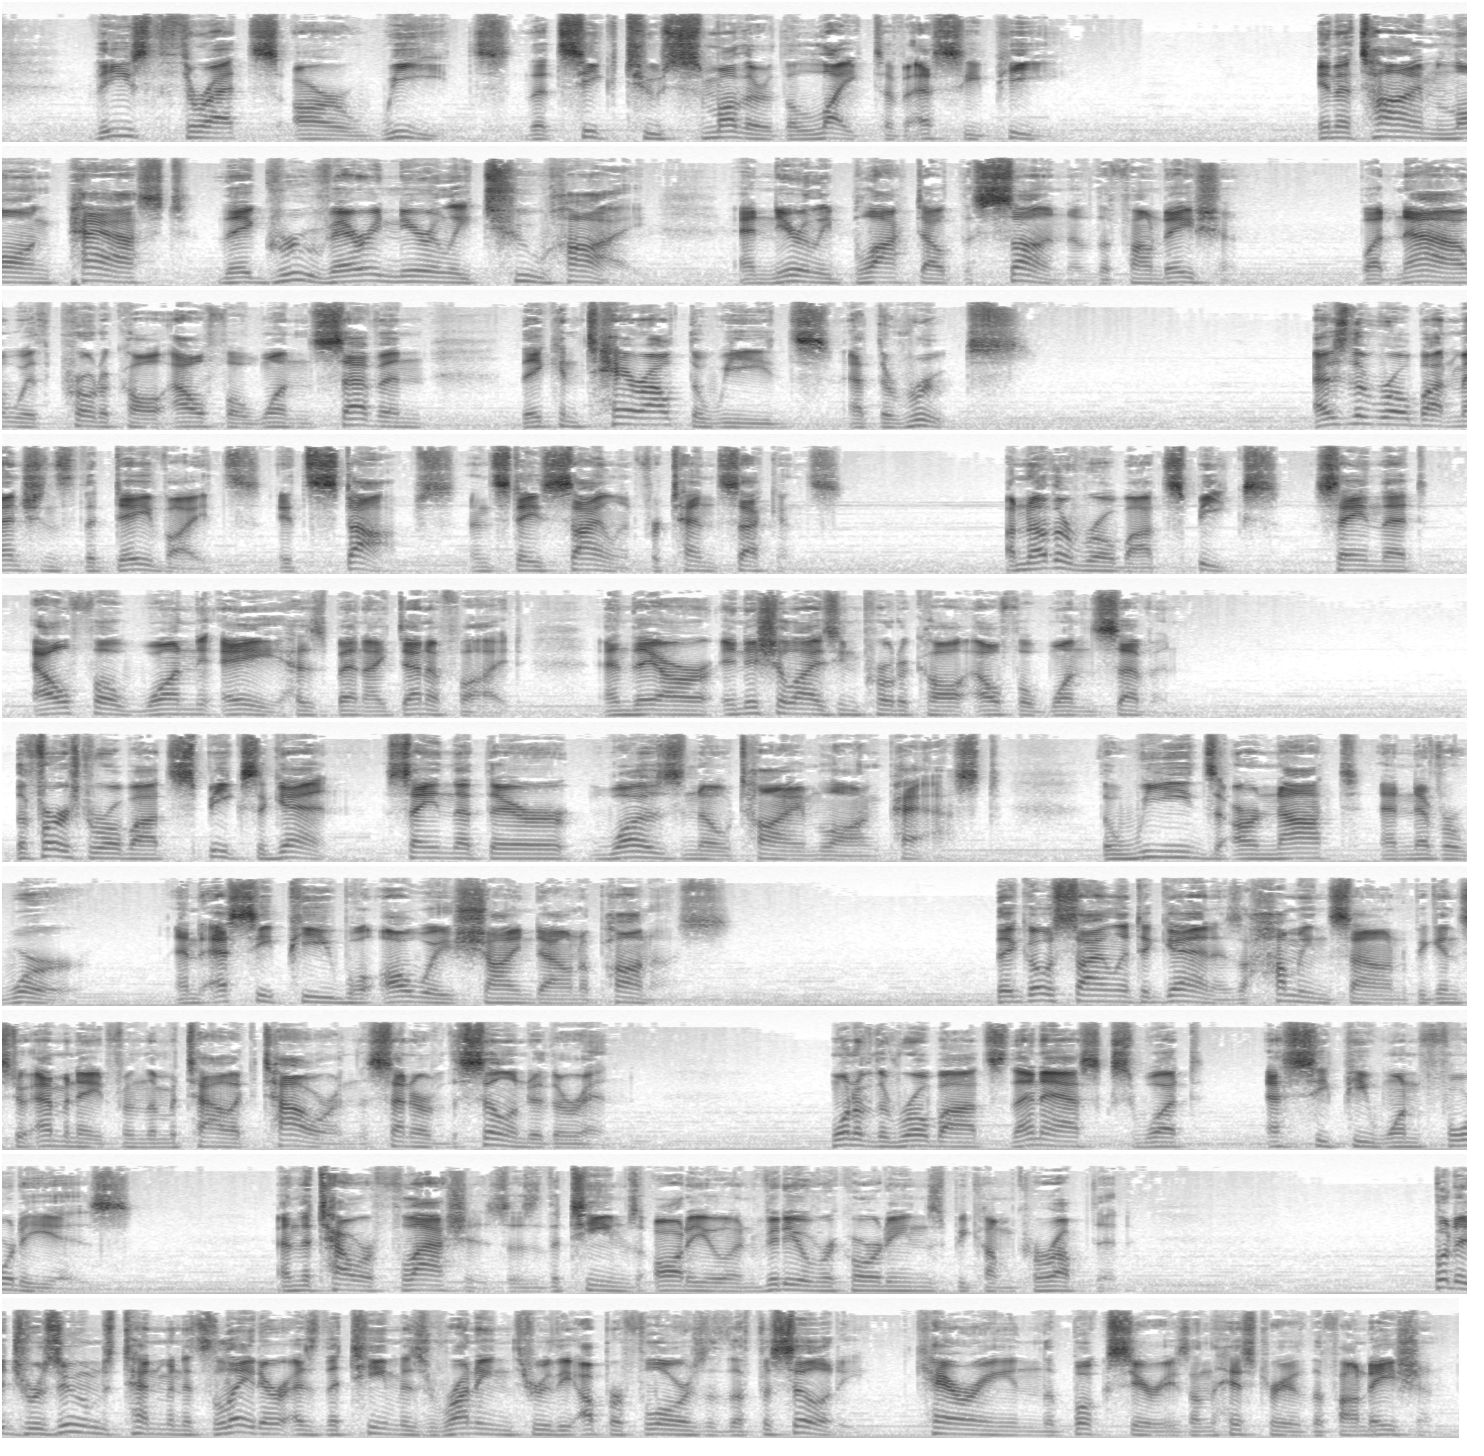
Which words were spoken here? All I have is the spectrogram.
these threats are weeds that seek to smother the light of SCP. In a time long past, they grew very nearly too high and nearly blocked out the sun of the Foundation. But now, with Protocol Alpha 17, they can tear out the weeds at the roots. As the robot mentions the Davites, it stops and stays silent for 10 seconds. Another robot speaks, saying that Alpha 1A has been identified, and they are initializing Protocol Alpha 17. The first robot speaks again, saying that there was no time long past. The weeds are not and never were, and SCP will always shine down upon us. They go silent again as a humming sound begins to emanate from the metallic tower in the center of the cylinder they're in. One of the robots then asks what SCP 140 is, and the tower flashes as the team's audio and video recordings become corrupted. Footage resumes 10 minutes later as the team is running through the upper floors of the facility, carrying the book series on the history of the Foundation.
